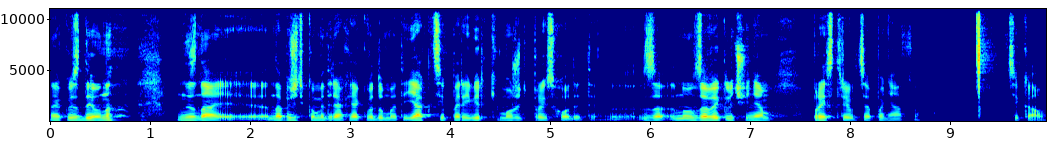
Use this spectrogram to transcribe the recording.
ну якось дивно. Не знаю. Е, Напишіть в коментарях, як ви думаєте, як ці перевірки можуть проїсходити. За, ну, за виключенням пристроїв, це понятно. Цікаво.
